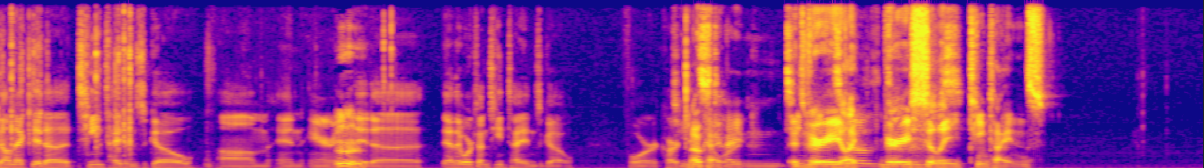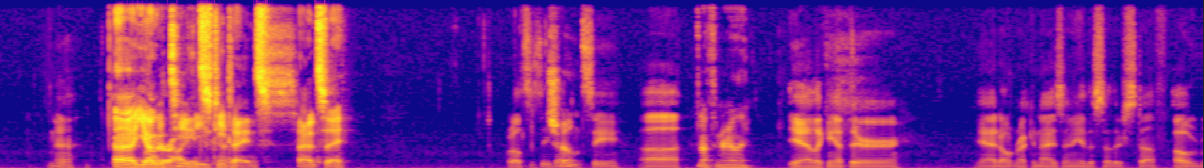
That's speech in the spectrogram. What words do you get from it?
Jelenic did uh, Teen Titans Go, um, and Aaron Mm. did uh, yeah they worked on Teen Titans Go for Cartoon Teen Okay. Network. Titan- Teen it's very Titans like Go to the very movies. silly Teen Titans. Yeah. Uh, younger TV audience Teen Titans. Titans, I'd say. What else is he Chill. done? Let's see. Uh, Nothing really. yeah, looking at their yeah, I don't recognize any of this other stuff. Oh,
